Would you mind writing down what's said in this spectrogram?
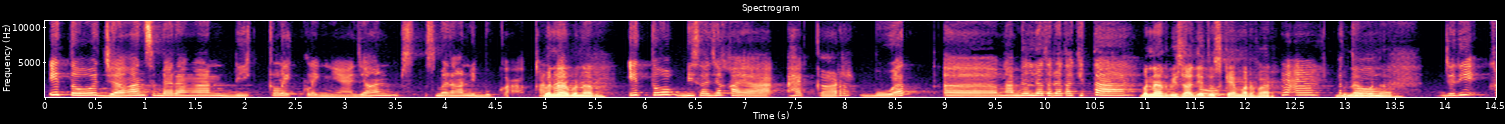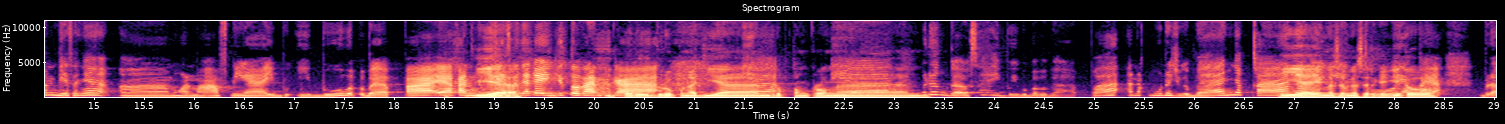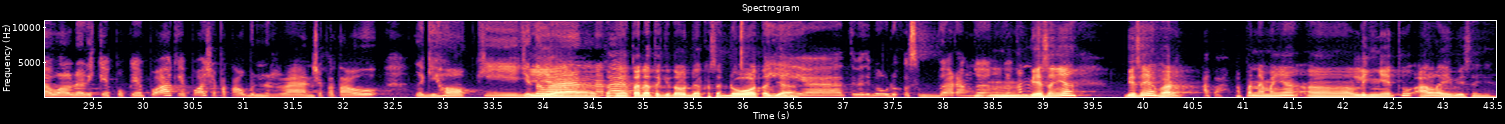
itu jangan sembarangan diklik linknya, jangan sembarangan dibuka, karena Bener bener. itu bisa aja kayak hacker buat, eee, ngambil data-data kita, Bener, bisa aja itu gitu. scammer, Far. Mhm, Bener betul. bener. Jadi kan biasanya, eee, mohon maaf nih ya ibu-ibu, bapak-bapak, ya kan Iya. biasanya kayak gitu kan, Dari Kak. grup pengajian, Iya grup iya, tongkrongan. udah nggak usah ibu-ibu, bapak-bapak, anak muda juga banyak kan Iya, yang yang kayak ngasir-ngasir kayak gitu, gitu. yang kayak berawal dari kepo-kepo, ah, kepo ah, siapa tahu beneran, siapa tahu lagi hoki gitu Iya, kan, ternyata ternyata data kita udah kesedot aja. Iya, tiba-tiba udah kesebar yang enggak-enggak, kan Mhm, biasanya biasanya, Far, Apa? apa namanya, eee, linknya itu alay biasanya.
